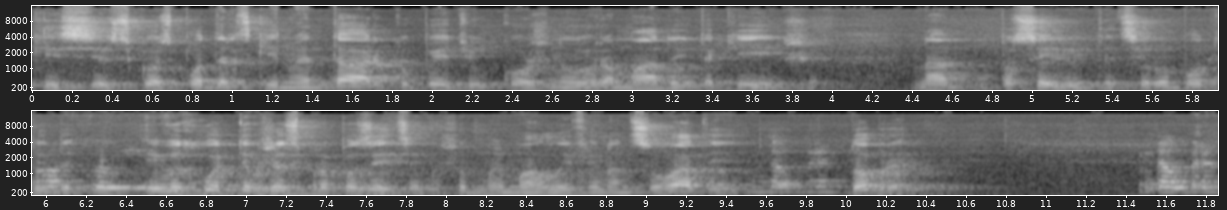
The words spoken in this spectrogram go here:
якийсь сільськогосподарський інвентар купити у кожну громаду і таке інше, на, посилюйте цю роботу і виходьте вже з пропозиціями, щоб ми могли фінансувати. Добре, Добре? добре.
